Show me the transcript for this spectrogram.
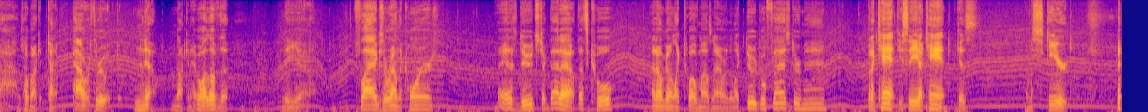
Ah, I was hoping I could kind of power through it, but no. Not going to... Oh, I love the, the uh, flags around the corners. Hey, this dudes. Check that out. That's cool. I know I'm going like 12 miles an hour. They're like, dude, go faster, man. But I can't, you see? I can't because I'm scared.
